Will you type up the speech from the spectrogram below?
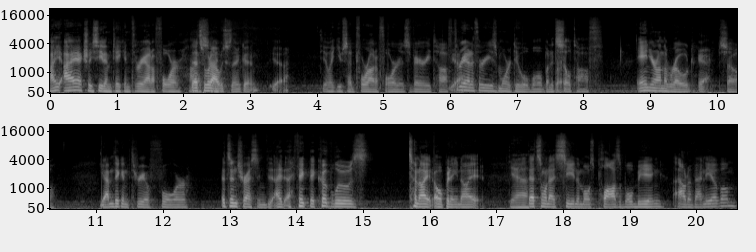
I, I actually see them taking three out of four. That's what I was thinking. Yeah. Yeah, Like you said, four out of four is very tough. Yeah. Three out of three is more doable, but it's Right. still tough. And you're on the road. Yeah. So Yeah, I'm thinking three or four. It's interesting. I, I think they could lose tonight, opening night. yeah. That's when I see the most plausible being out of any of them.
